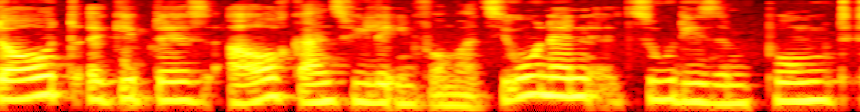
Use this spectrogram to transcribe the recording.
Dort äh, gibt es auch ganz viele Informationen zu diesem Punkt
